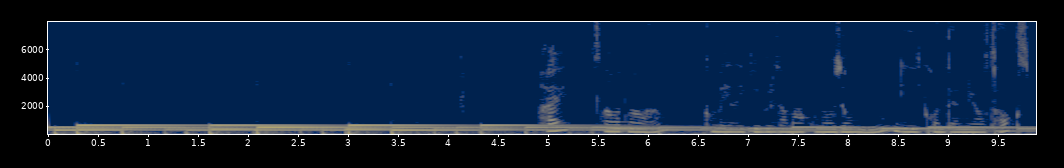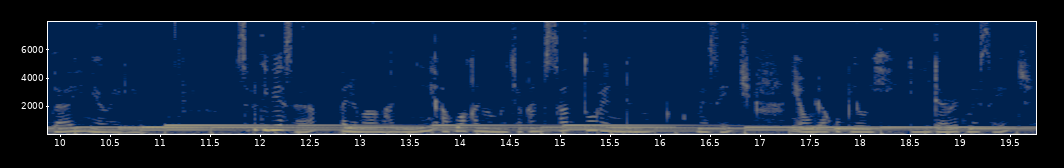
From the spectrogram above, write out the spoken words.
Hai, selamat malam. Kembali lagi bersama aku Nozomi di konten Neo Talks by Neo Radio. Seperti biasa, pada malam hari ini aku akan membacakan satu random message yang udah aku pilih di direct message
